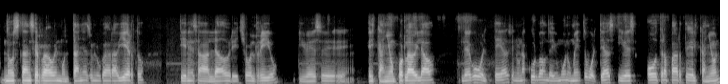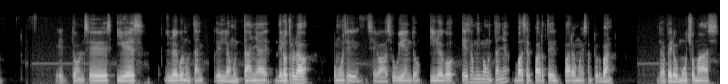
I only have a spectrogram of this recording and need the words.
no está encerrado en montaña, es un lugar abierto, tienes al lado derecho el río y ves eh, el cañón por lado y lado, Luego volteas en una curva donde hay un monumento, volteas y ves otra parte del cañón Entonces, y ves luego el la montaña del otro lado, cómo se, se, va subiendo, y luego esa misma montaña va a ser parte del páramo de Santurbán. O sea, pero mucho más,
